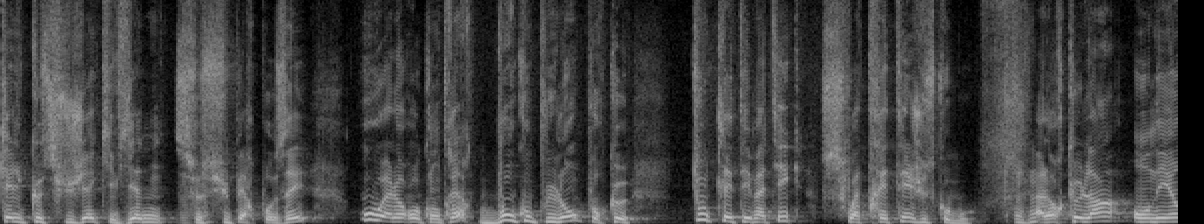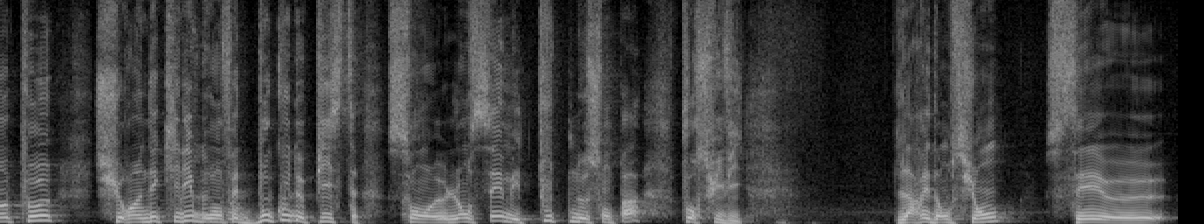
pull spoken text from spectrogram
quelques sujets qui viennent se superposer, ou alors au contraire beaucoup plus long pour que toutes les thématiques soient traitées jusqu'au bout. Alors que là, on est un peu sur un équilibre où en fait beaucoup de pistes sont euh, lancées, mais toutes ne sont pas poursuivies. La rédemption, c'est euh,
